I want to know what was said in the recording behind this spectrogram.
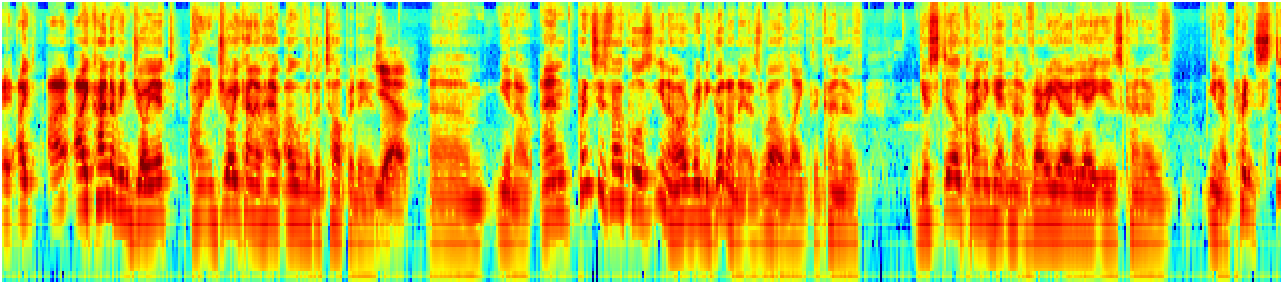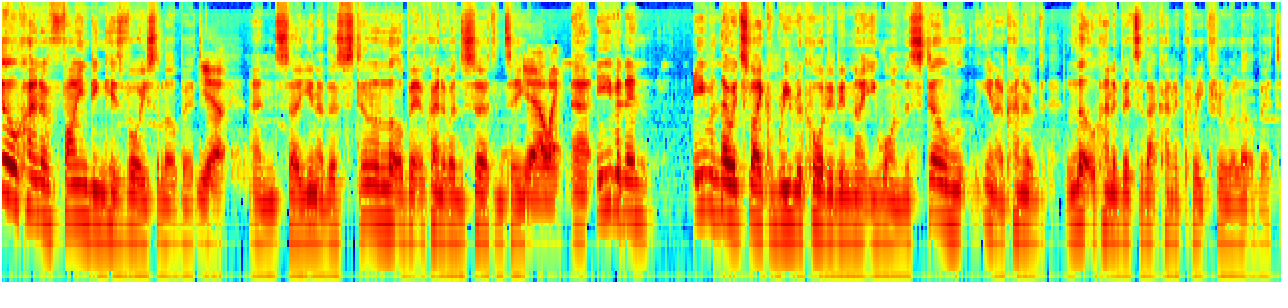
I I, I kind of enjoy it. I enjoy kind of how over the top it is. Yeah. Um, you know, and Prince's vocals, you know, are really good on it as well. Like the kind of you're still kind of getting that very early '80s kind of you know Prince still kind of finding his voice a little bit. Yeah. And so you know, there's still a little bit of kind of uncertainty. Yeah. Like Uh, even in even though it's like re-recorded in 91 there's still you know kind of little kind of bits of that kind of creep through a little bit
